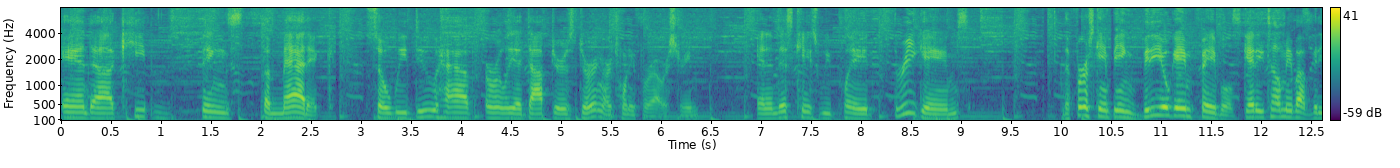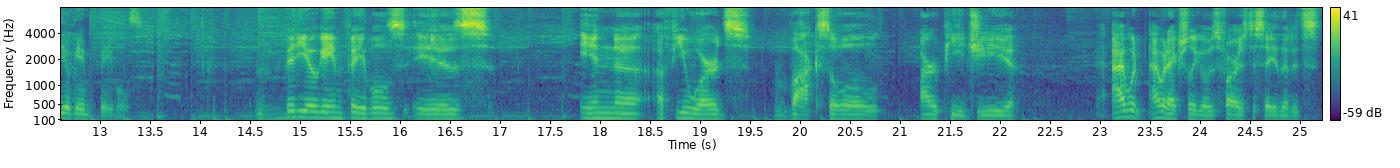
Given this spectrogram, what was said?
and uh, keep things thematic. So we do have early adopters during our 24-hour stream, and in this case we played three games. The first game being Video Game Fables. Getty, tell me about Video Game Fables. Video Game Fables is, in uh, a few words, voxel RPG. I would I would actually go as far as to say that it's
